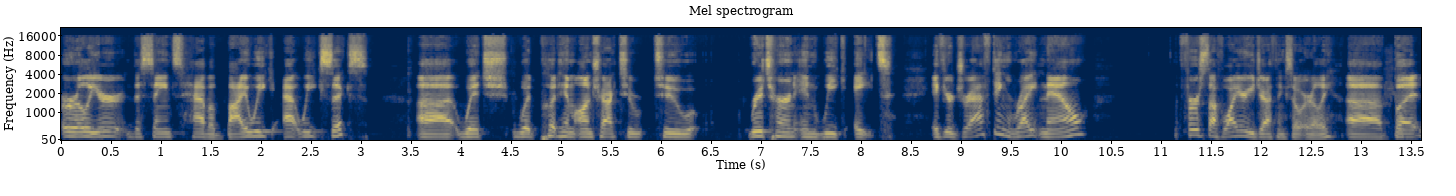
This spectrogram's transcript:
earlier, the Saints have a bye week at week six, uh, which would put him on track to to return in week eight. If you're drafting right now, first off, why are you drafting so early? Uh, but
